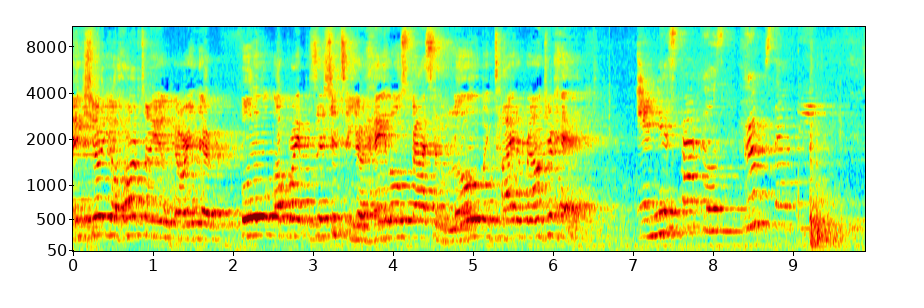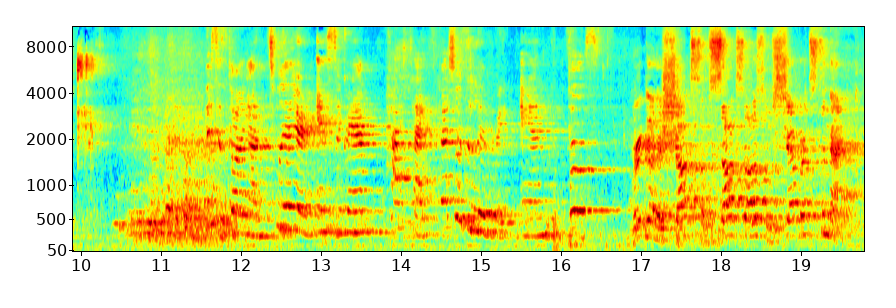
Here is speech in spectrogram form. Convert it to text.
Make sure your harps are in their full upright position so your halos fasten low and tight around your head. And your sparkles, group selfie. this is going on Twitter and Instagram, hashtag special delivery, and post. We're gonna shock some socks off some shepherds tonight.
